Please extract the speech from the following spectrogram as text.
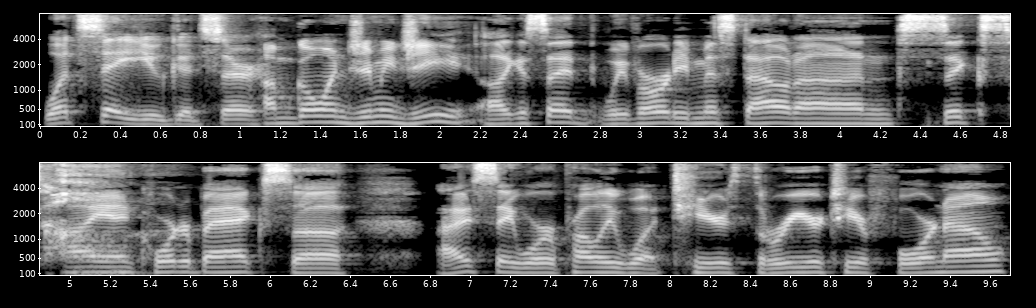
What say you, good sir? I'm going Jimmy G. Like I said, we've already missed out on six high end quarterbacks. Uh, I say we're probably what tier three or tier four now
